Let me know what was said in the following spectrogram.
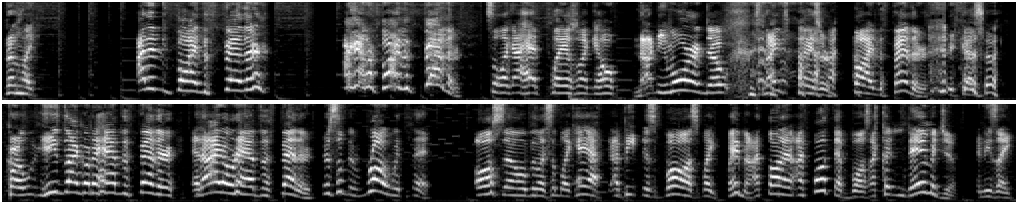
And I'm like, "I didn't find the feather. I gotta find the feather." So like, I had plans like, "Oh, not anymore, I don't. Tonight's plans are find the feather because Carl, he's not gonna have the feather, and I don't have the feather. There's something wrong with that. Also, it'll be like something like, "Hey, I, I beat this boss." I'm like, wait a minute, I thought I, I fought that boss. I couldn't damage him, and he's like,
